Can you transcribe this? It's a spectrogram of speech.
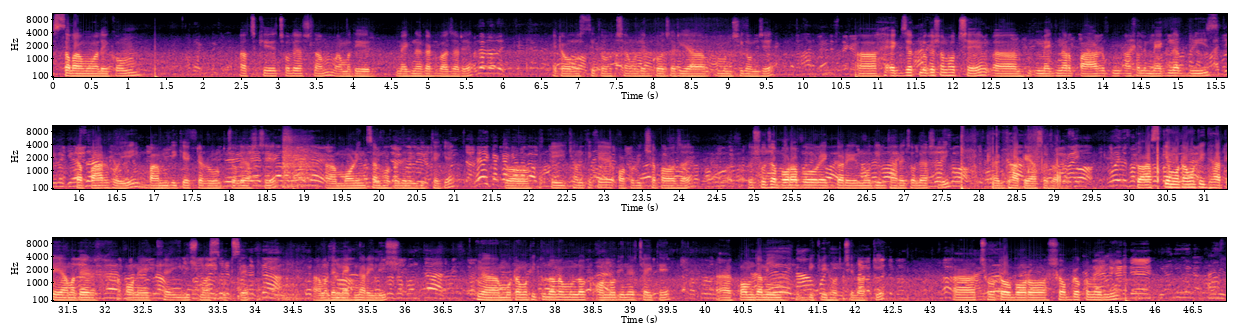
আসসালামু আলাইকুম। আজকে চলে আসলাম আমাদের মেঘনাঘাট বাজারে। এটা অবস্থিত হচ্ছে আমাদের গজারিয়া মুন্সিগঞ্জে। একজ্যাক্ট লোকেশন হচ্ছে মেঘনার পার, আসলে মেঘনা ব্রিজটা পার হয়েই বাম দিকে একটা রোড চলে আসছে মর্নিং সান হোটেলের এই দিক থেকে। তো এইখান থেকে অটোরিকশা পাওয়া যায়। তো সোজা বরাবর একবারে নদীর ধারে চলে আসলেই ঘাটে আসা যাবে। তো আজকে মোটামুটি ঘাটে আমাদের অনেক ইলিশ মাছ উঠছে, আমাদের মেঘনার ইলিশ। মোটামুটি তুলনামূলক অন্য দিনের চাইতে কম দামি বিক্রি হচ্ছিল আর কি। ছোট, বড়, সব রকমেরই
